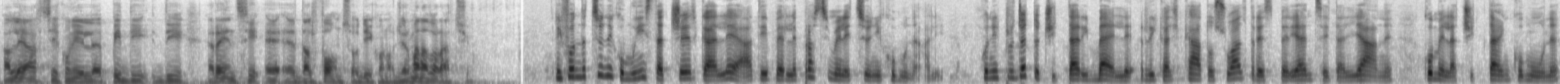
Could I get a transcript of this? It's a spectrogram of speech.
allearsi con il PD di Renzi e D'Alfonso, dicono Germana Dorazio. Rifondazione Comunista cerca alleati per le prossime elezioni comunali. Con il progetto Città Ribelle, ricalcato su altre esperienze italiane, come la città in comune,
